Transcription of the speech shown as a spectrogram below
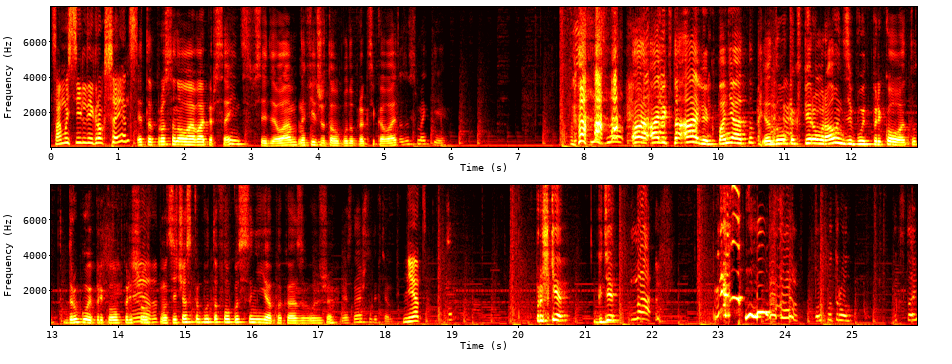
Самый сильный игрок Saints? Это просто новая Вапер Saints, все дела. На фиджетов буду практиковать. Что за смоки? А, авик на авик, понятно. Я думал, как в первом раунде будет прикол, а тут другой прикол пришел. Вот сейчас как будто фокусы не я показываю уже. Я знаю, что ты в тем. Нет. В прыжке! Где? На! Вот патрон. Отстань.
